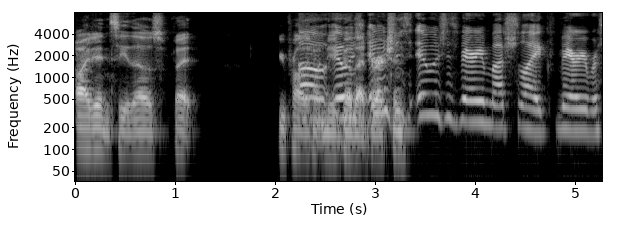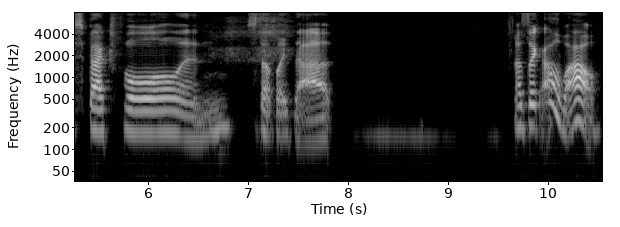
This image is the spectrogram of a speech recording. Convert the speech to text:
Oh, I didn't see those, but you probably oh, don't need to go was that it was direction. just it was just very much like very respectful and stuff like that. I was like, oh wow,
